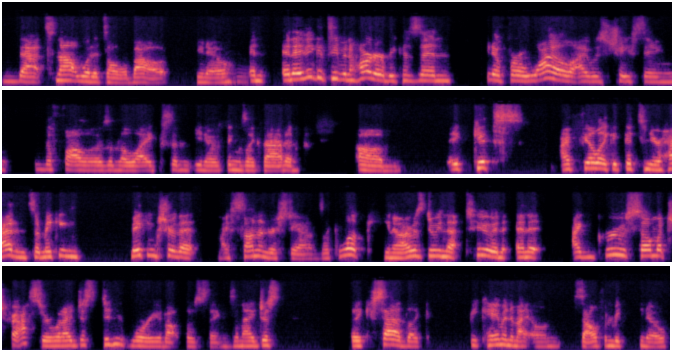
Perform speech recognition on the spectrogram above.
that's not what it's all about, you know? Mm-hmm. And, and I think it's even harder because then, you know, for a while I was chasing the follows and the likes and, you know, things like that. And um, it gets, I feel like it gets in your head. And so making, making sure that my son understands, like, look, you know, I was doing that too. And, and it, I grew so much faster when I just didn't worry about those things. And I just, like you said, like became into my own self and, be, you know,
